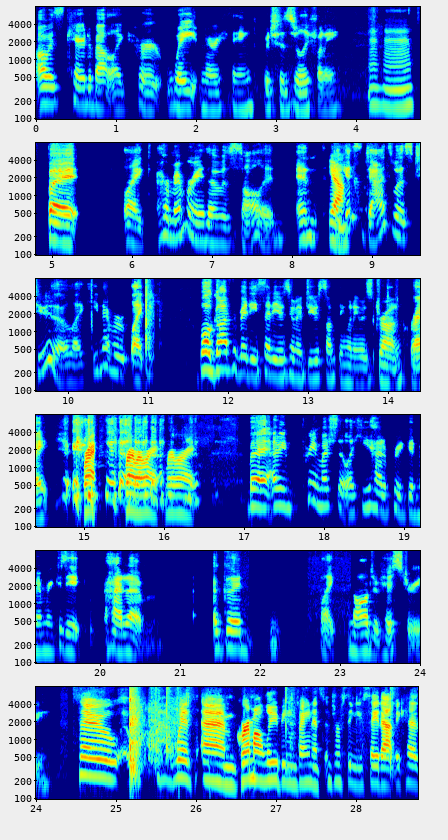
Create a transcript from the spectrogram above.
always cared about like her weight and everything, which is really funny. Mm-hmm. But like her memory though was solid. And Yeah. I guess dad's was too though. Like he never like well, God forbid he said he was gonna do something when he was drunk, right? Right, Right, right, right, right, right. But I mean pretty much that like he had a pretty good memory because he had um, a good like knowledge of history. So with um Grandma Lou being vain, it's interesting you say that because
